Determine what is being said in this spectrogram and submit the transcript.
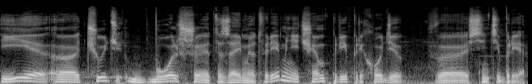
и э, чуть больше это займет времени, чем при приходе в э, сентябре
